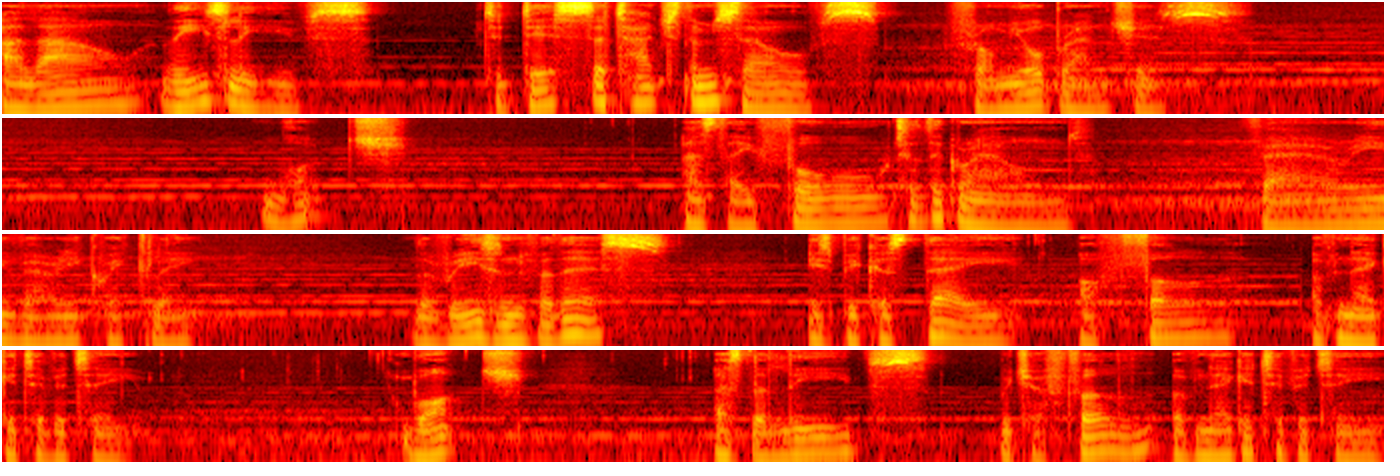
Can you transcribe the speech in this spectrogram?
allow these leaves to disattach themselves from your branches. Watch as they fall to the ground very, very quickly. The reason for this is because they are full of negativity. Watch as the leaves, which are full of negativity,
